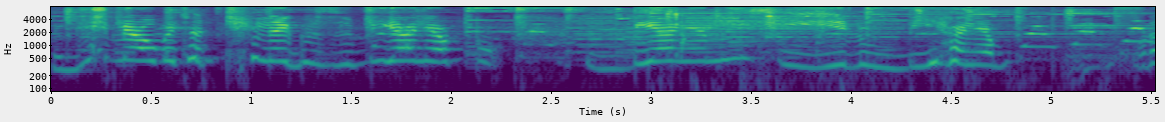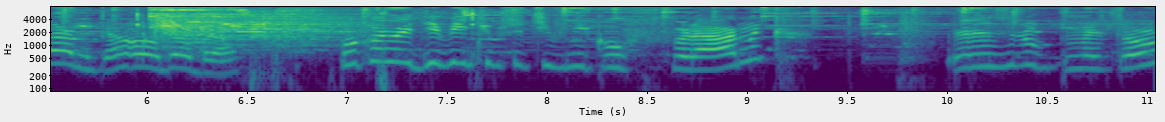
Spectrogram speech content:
Dziś miał być odcinek zbijania, pu- zbijania misji i wbijania Franka. O, dobra. Pokonać dziewięciu przeciwników Frank. Y, Zróbmy to.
